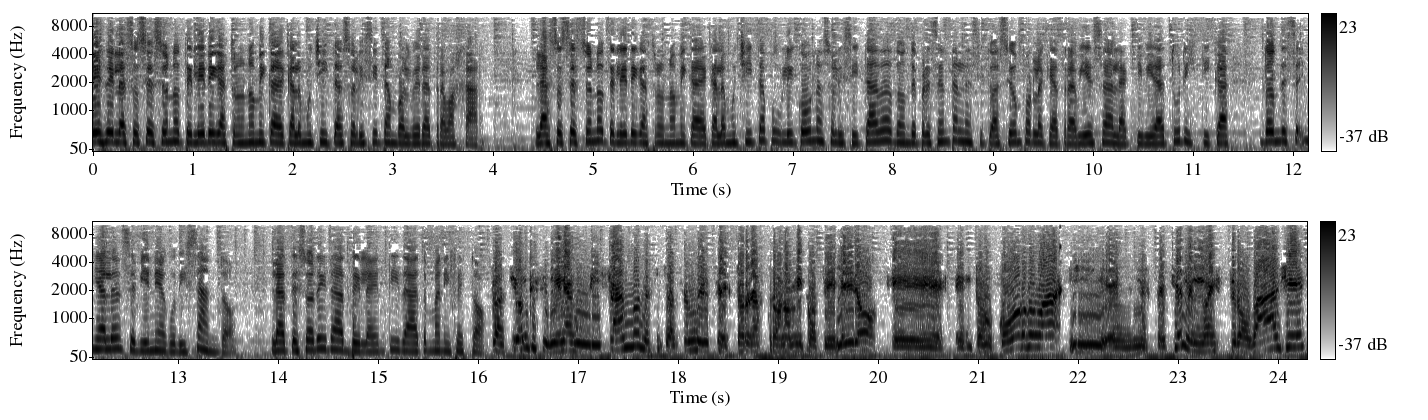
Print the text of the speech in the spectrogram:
Desde la Asociación Hotelera y Gastronómica de Calamuchita solicitan volver a trabajar. La Asociación Hotelera y Gastronómica de Calamuchita publicó una solicitada donde presentan la situación por la que atraviesa la actividad turística, donde señalan se viene agudizando. La tesorera de la entidad manifestó. Situación que se viene agudizando, la situación del sector gastronómico hotelero eh, en todo Córdoba y en especial en nuestro valle,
